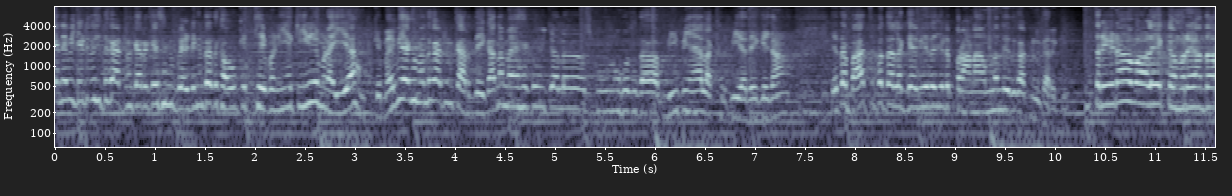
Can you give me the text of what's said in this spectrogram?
ਕਹਿੰਦੇ ਵੀ ਜਿਹੜੀ ਤੁਸੀਂ ਉਦਘਾਟਨ ਕਰਕੇ ਸਾਨੂੰ ਬਿਲਡਿੰਗ ਤਾਂ ਦਿਖਾਓ ਕਿੱਥੇ ਬਣੀ ਹੈ ਕਿਹਨੇ ਬਣਾਈ ਆ? ਕਿ ਮੈਂ ਵੀ ਆਖਿਆ ਮੈਂ ਉਦਘਾਟਨ ਕਰ ਦੇ ਕਹਿੰਦਾ ਮੈਂ ਇਹ ਕੋਈ ਚੱਲ ਸਕੂਲ ਨੂੰ ਹੋ ਸਕਦਾ 20 50 ਲੱਖ ਰੁਪਈਆ ਦੇ ਕੇ ਜਾਣ। ਇਹ ਤਾਂ ਬਾਅਦ ਚ ਪਤਾ ਲੱਗਿਆ ਵੀ ਇਹਦਾ ਜਿਹੜਾ ਪੁਰਾਣਾ ਉਹਨਾਂ ਦੇ ਉਦਘਾਟਨ ਕਰ ਗਏ। ਤਰੇੜਾਂ ਵਾਲੇ ਕਮਰਿਆਂ ਦਾ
